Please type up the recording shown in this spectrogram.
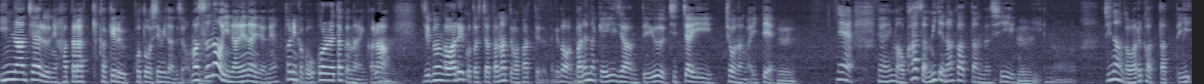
インナーチャイルドに働きかけることをしてみたんですよ。まあうん。素直になれないんだよね。とにかく怒られたくないから、自分が悪いことしちゃったなって分かってるんだけど、ん。バレなきゃいいじゃんっていうちっちゃい長男がいて。う、ん。でいや今お母さん見てなかったんだし、うん。いあの次男が悪かったってい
